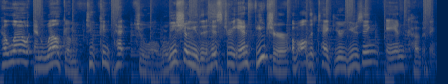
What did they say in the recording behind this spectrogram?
Hello and welcome to ConTECHtual, where we show you the history and future of all the tech you're using and coveting.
